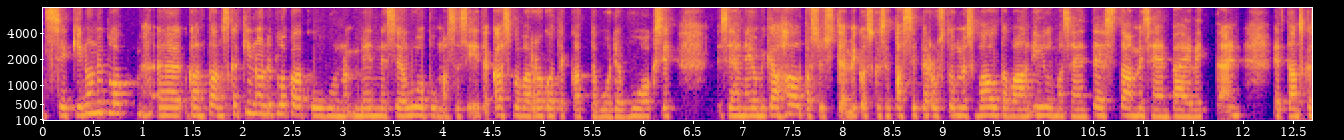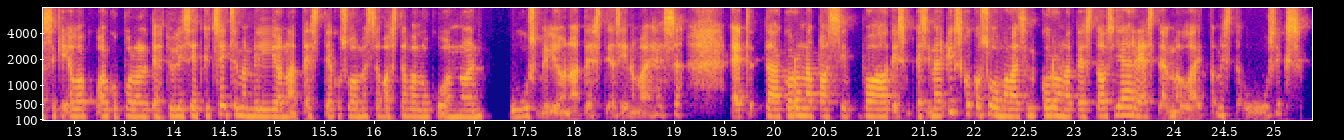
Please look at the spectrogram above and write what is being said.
sekin on nyt, Tanskakin on nyt lokakuuhun mennessä ja luopumassa siitä kasvavan rokotekattavuuden vuoksi. Sehän ei ole mikään halpa systeemi, koska se passi perustuu myös valtavaan ilmaiseen testaamiseen päivittäin. Et Tanskassakin elokuun alkupuolella oli tehty yli 77 miljoonaa testiä, kun Suomessa vastaava luku on noin 6 miljoonaa testiä siinä vaiheessa. Että tämä koronapassi vaatisi esimerkiksi koko suomalaisen koronatestausjärjestelmän laittamista uusiksi.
